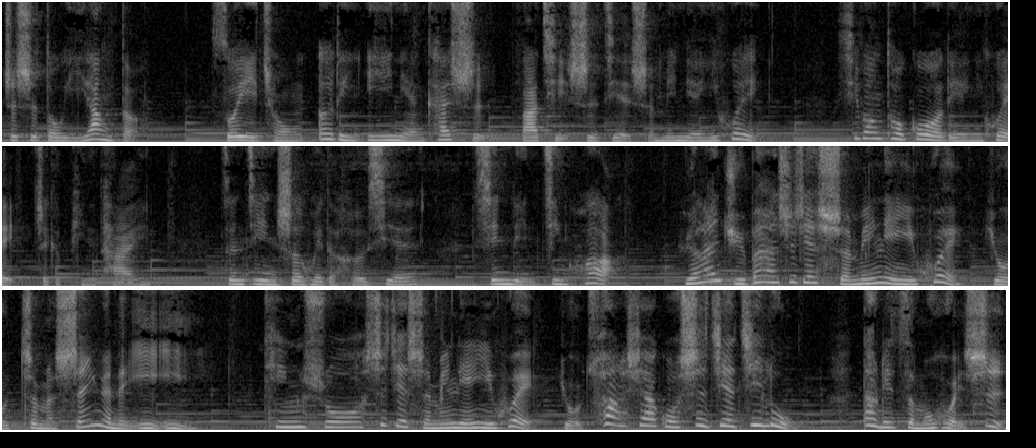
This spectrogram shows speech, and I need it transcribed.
这是都一样的。所以从二零一一年开始发起世界神明联谊会，希望透过联谊会这个平台，增进社会的和谐，心灵净化。原来举办世界神明联谊会有这么深远的意义。听说世界神明联谊会有创下过世界纪录，到底怎么回事？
